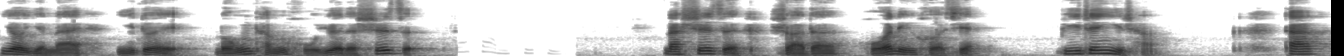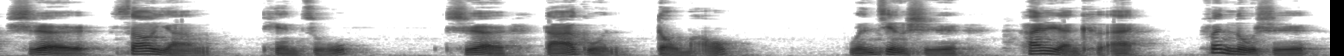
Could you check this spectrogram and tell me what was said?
又引来一对龙腾虎跃的狮子。那狮子耍得活灵活现。逼真异常，他时而搔痒舔足，时而打滚抖毛，文静时酣然可爱，愤怒时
